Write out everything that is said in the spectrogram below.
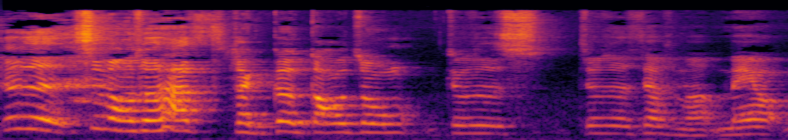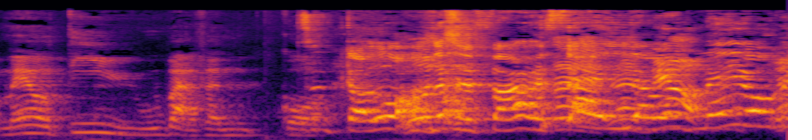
就是 就是诗萌说他整个高中就是就是叫什么没有没有低于五百分过，搞得我好像凡尔赛一样，没有没有没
